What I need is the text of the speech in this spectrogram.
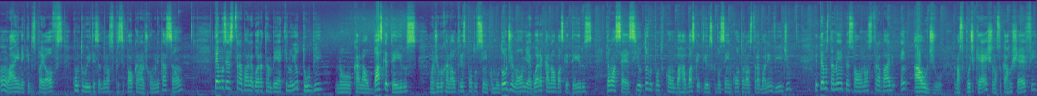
online aqui dos playoffs, com o Twitter sendo o nosso principal canal de comunicação. Temos esse trabalho agora também aqui no YouTube, no canal Basqueteiros. O antigo canal 3.5 mudou de nome e agora é canal Basqueteiros. Então acesse youtube.com.br basqueteiros que você encontra o nosso trabalho em vídeo. E temos também, pessoal, o nosso trabalho em áudio, nosso podcast, nosso carro-chefe,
